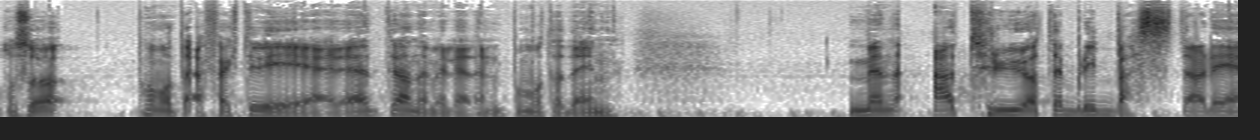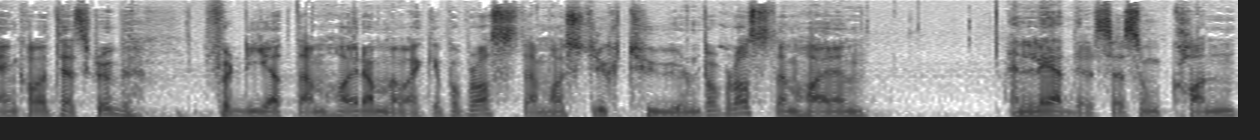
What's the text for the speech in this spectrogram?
Og så på en måte effektuere trenerveilederen på en måte den. Men jeg tror at det blir best der det er en kvalitetsklubb. Fordi at de har rammeverket på plass, de har strukturen på plass, de har en, en ledelse som kan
